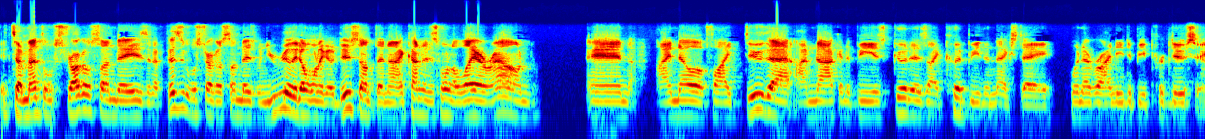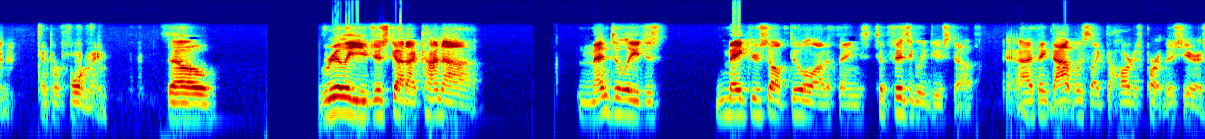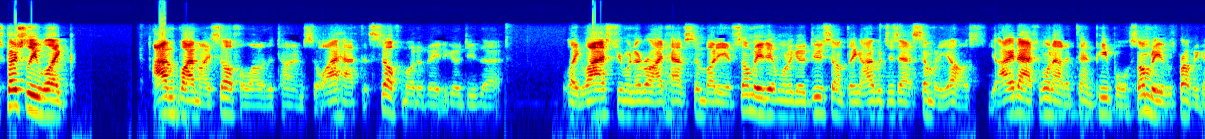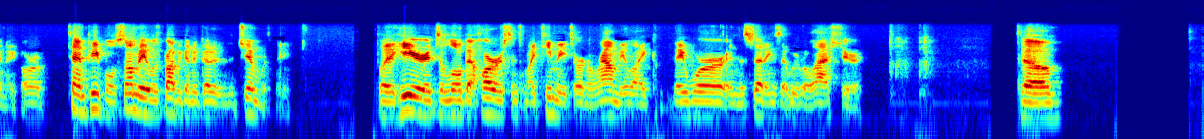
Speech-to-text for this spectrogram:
it's a mental struggle some days and a physical struggle some days when you really don't want to go do something. I kind of just want to lay around, and I know if I do that, I'm not going to be as good as I could be the next day whenever I need to be producing and performing. So really you just got to kind of mentally just make yourself do a lot of things to physically do stuff. And I think that was like the hardest part this year, especially like I'm by myself a lot of the time, so I have to self motivate to go do that. Like last year, whenever I'd have somebody, if somebody didn't want to go do something, I would just ask somebody else. I'd ask one out of 10 people. Somebody was probably going to, or 10 people, somebody was probably to go to the gym with me. But here, it's a little bit harder since my teammates aren't around me like they were in the settings that we were last year. So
